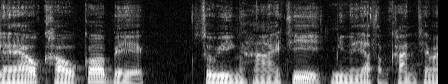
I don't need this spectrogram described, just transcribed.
แล้วเขาก็เบรกสวิงไฮที่มีนัยสำคัญใช่ไหม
